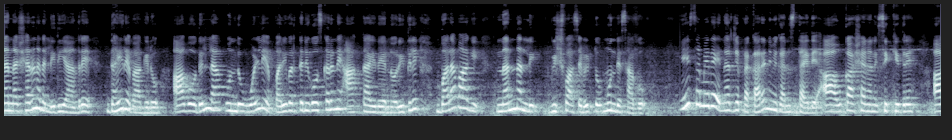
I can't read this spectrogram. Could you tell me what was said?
ನನ್ನ ಶರಣದಲ್ಲಿದೆಯಾ ಅಂದರೆ ಧೈರ್ಯವಾಗಿರು. ಆಗೋದೆಲ್ಲ ಒಂದು ಒಳ್ಳೆಯ ಪರಿವರ್ತನೆಗೋಸ್ಕರನೇ ಆಗ್ತಾ ಇದೆ ಅನ್ನೋ ರೀತಿಲಿ ಬಲವಾಗಿ ನನ್ನಲ್ಲಿ ವಿಶ್ವಾಸವಿಟ್ಟು ಮುಂದೆ ಸಾಗು. ಈ ಸಮಯದ ಎನರ್ಜಿ ಪ್ರಕಾರ ನಿಮಗೆ ಅನಿಸ್ತಾ ಇದೆ, ಆ ಅವಕಾಶ ನನಗೆ ಸಿಕ್ಕಿದ್ರೆ ಆ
